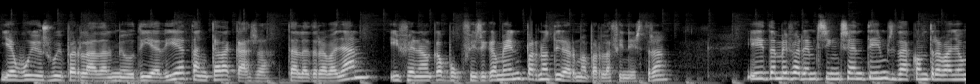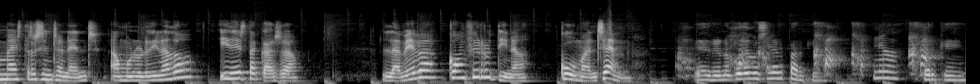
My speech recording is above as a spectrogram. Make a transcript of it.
i avui us vull parlar del meu dia a dia tancada a casa, teletreballant i fent el que puc físicament per no tirar-me per la finestra. I també farem 5 cèntims de com treballa un mestre sense nens, amb un ordinador i des de casa. La meva confirutina. Comencem! Pedro, ¿no podemos ir al parque? No, ¿Por qué?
